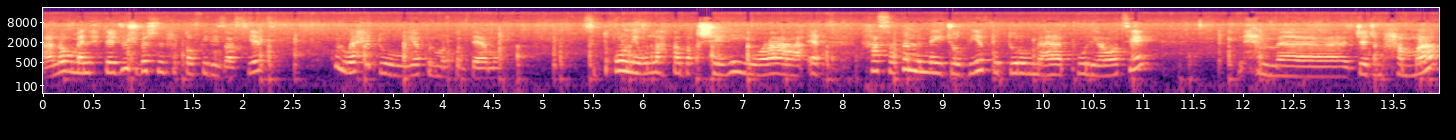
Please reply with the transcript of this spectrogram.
alors ما نحتاجوش باش نحطوه في les كل واحد وياكل من قدامه. صدقوني والله طبق شهي ورائع. خاصة لما يجوا ضيوف وديروه مع poulet rôti لحم دجاج محمر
